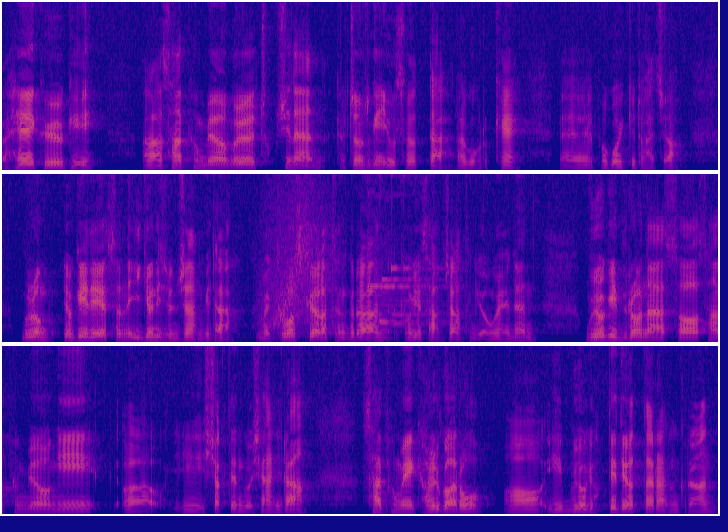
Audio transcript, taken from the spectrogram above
해외 교육이 아, 산업혁명을 촉진한 결정적인 요소였다라고 그렇게 에, 보고 있기도 하죠. 물론 여기에 대해서는 이견이 존재합니다. 클로스키와 같은 그러한 경제사학자 같은 경우에는 무역이 늘어나서 산업혁명이 어, 이 시작된 것이 아니라 산업혁명의 결과로 어, 이 무역이 확대되었다라는 그러한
